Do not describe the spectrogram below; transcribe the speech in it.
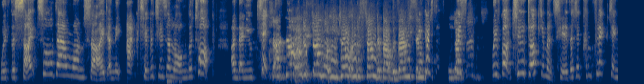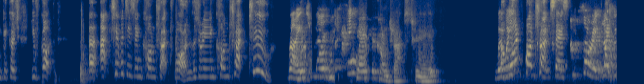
with the sites all down one side and the activities along the top. And then you tick. So I don't understand what you don't understand about the very simple. Because we've got two documents here that are conflicting because you've got uh, activities in contract one that are in contract two. Right. Well, Well, I think the contracts to you. We're And wasting, one contract says, I'm sorry, like we're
